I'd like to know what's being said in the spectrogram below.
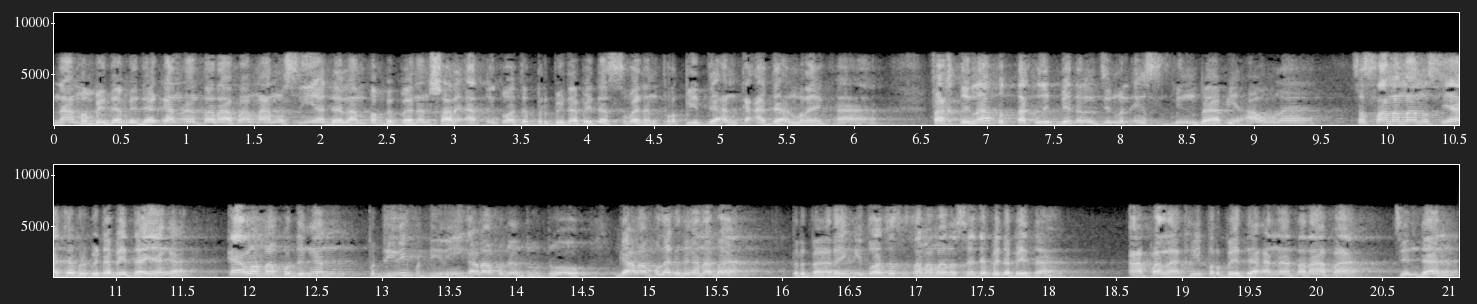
nah membeda-bedakan antara apa manusia dalam pembebanan syariat itu ada berbeda-beda sesuai dengan perbedaan keadaan mereka fa ikhtilafut taklif bainal jin wal ins min babi aula sesama manusia aja berbeda-beda ya enggak kalau mampu dengan berdiri berdiri, enggak mampu dengan duduk, enggak mampu lagi dengan apa? Berbaring. Itu aja sesama manusia aja beda-beda. Apalagi perbedaan antara apa? Jin dan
